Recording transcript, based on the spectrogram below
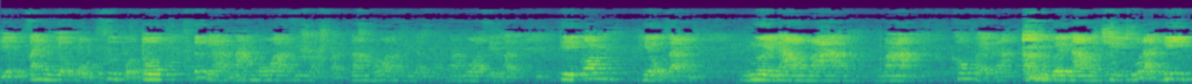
niệm danh hiệu bổn sư của tôi tức là nam mô a di đà phật nam mô a di đà phật nam mô a di đà phật. Thì con hiểu rằng người nào mà mà không phải là người nào mà trì chú đại bi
